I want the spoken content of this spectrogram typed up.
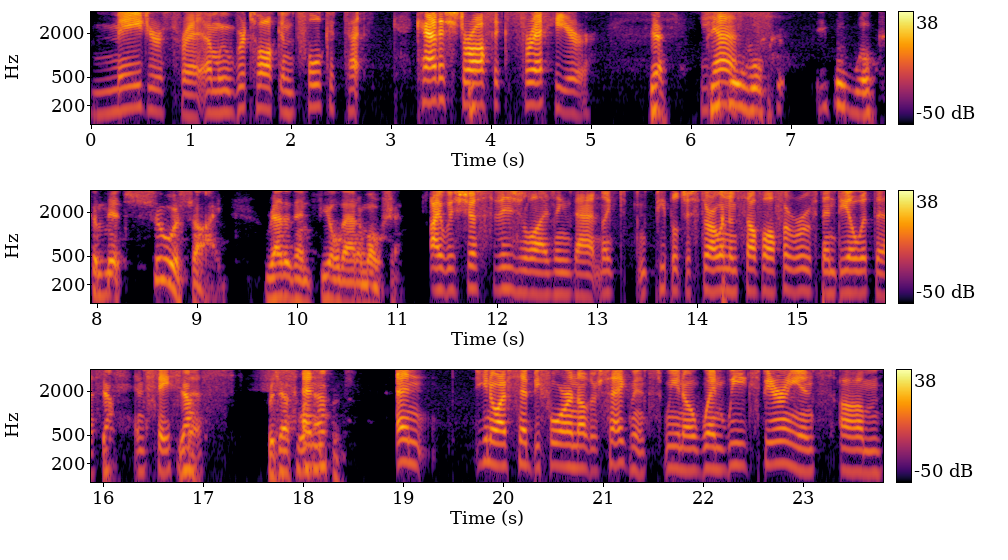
Major threat. I mean, we're talking full cata- catastrophic threat here. Yes. People Yes. will people will commit suicide rather than feel that emotion. I was just visualizing that, like people just throwing themselves off a roof, then deal with this Yeah. and face Yeah. this. But that's what And- happens. And you know, I've said before in other segments, you know, when we experience um,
